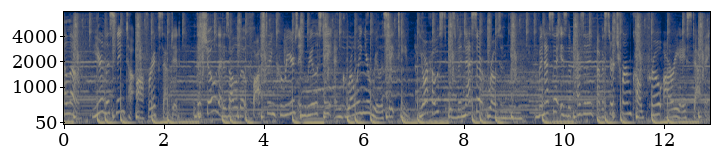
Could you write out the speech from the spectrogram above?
Hello, you're listening to Offer Accepted, the show that is all about fostering careers in real estate and growing your real estate team. Your host is Vanessa Rosenblum. Vanessa is the president of a search firm called Pro REA Staffing,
